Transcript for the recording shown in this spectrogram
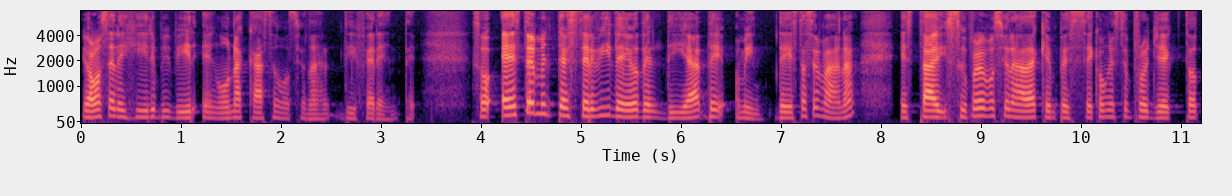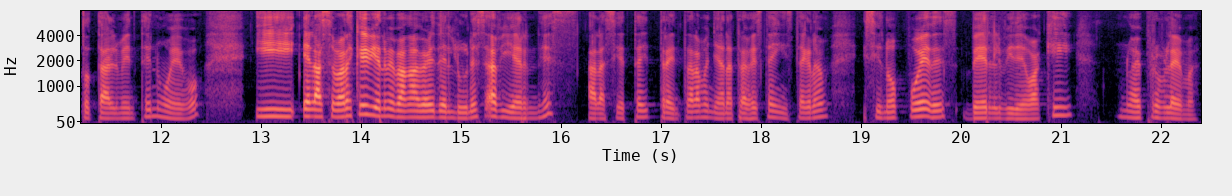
Y vamos a elegir vivir en una casa emocional diferente. So, este es mi tercer video del día de, I mean, de esta semana. Estoy súper emocionada que empecé con este proyecto totalmente nuevo. Y en la semana que viene me van a ver de lunes a viernes a las 7 y 30 de la mañana a través de Instagram. Y si no puedes ver el video aquí, no hay problema.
